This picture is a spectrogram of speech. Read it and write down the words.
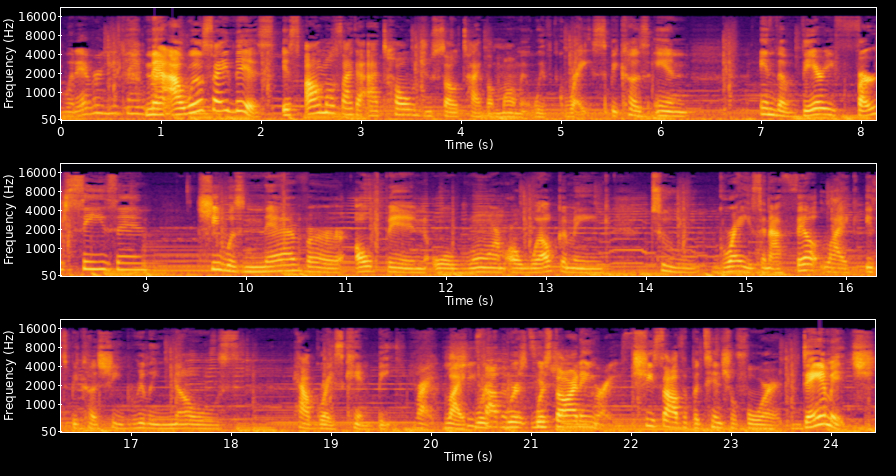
whatever you think. Now I will say this: it's almost like a "I told you so" type of moment with Grace because in in the very first season, she was never open or warm or welcoming to Grace, and I felt like it's because she really knows how Grace can be. Right. Like She we're we're, we're starting. Grace. She saw the potential for damage.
